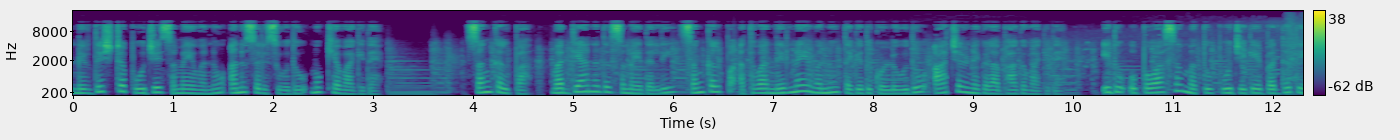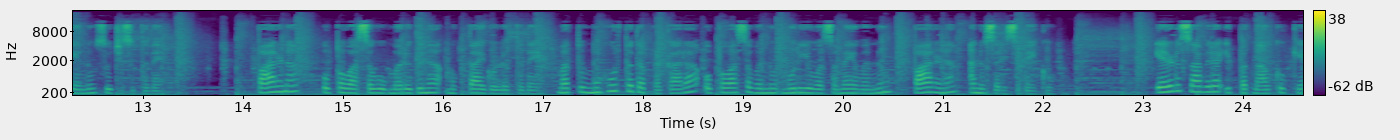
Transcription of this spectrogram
ನಿರ್ದಿಷ್ಟ ಪೂಜೆ ಸಮಯವನ್ನು ಅನುಸರಿಸುವುದು ಮುಖ್ಯವಾಗಿದೆ. ಸಂಕಲ್ಪ, ಮಧ್ಯಾಹ್ನದ ಸಮಯದಲ್ಲಿ ಸಂಕಲ್ಪ ಅಥವಾ ನಿರ್ಣಯವನ್ನು ತೆಗೆದುಕೊಳ್ಳುವುದು ಆಚರಣೆಗಳ ಭಾಗವಾಗಿದೆ. ಇದು ಉಪವಾಸ ಮತ್ತು ಪೂಜೆಗೆ ಬದ್ಧತೆಯನ್ನು ಸೂಚಿಸುತ್ತದೆ. ಪಾರಣ, ಉಪವಾಸವು ಮರುದಿನ ಮುಕ್ತಾಯಗೊಳ್ಳುತ್ತದೆ ಮತ್ತು ಮುಹೂರ್ತದ ಪ್ರಕಾರ ಉಪವಾಸವನ್ನು ಮುರಿಯುವ ಸಮಯವನ್ನು ಪಾರಣ ಅನುಸರಿಸಬೇಕು. ಎರಡು ಸಾವಿರ ಇಪ್ಪತ್ನಾಲ್ಕಕ್ಕೆ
